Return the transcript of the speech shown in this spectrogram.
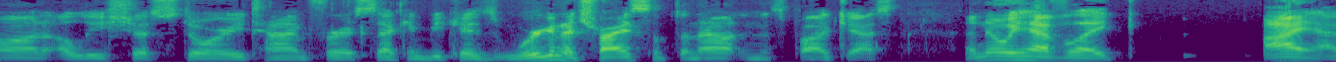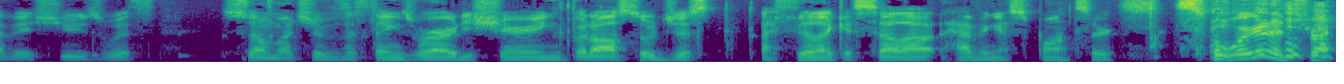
on Alicia story time for a second because we're going to try something out in this podcast. I know we have like I have issues with so much of the things we're already sharing, but also just I feel like a sellout having a sponsor. So we're gonna try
